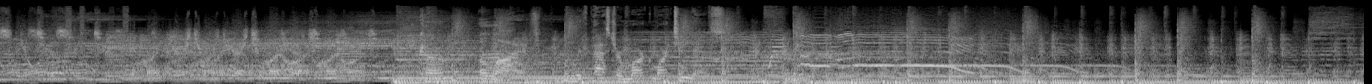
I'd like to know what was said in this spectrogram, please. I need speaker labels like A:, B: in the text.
A: listening to In My Ears to My Ears to My Heart.
B: Come Alive with Pastor Mark Martinez.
